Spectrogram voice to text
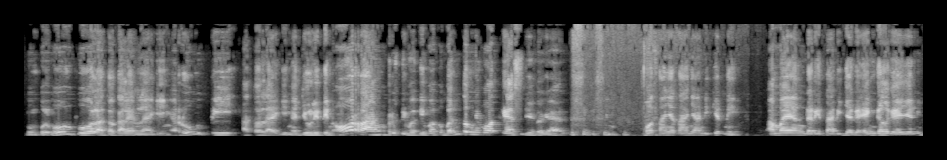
ngumpul-ngumpul atau kalian lagi ngerumpi atau lagi ngejulitin orang terus tiba-tiba kebentuk nih podcast gitu kan. Mau tanya-tanya dikit nih sama yang dari tadi jaga angle kayaknya nih.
